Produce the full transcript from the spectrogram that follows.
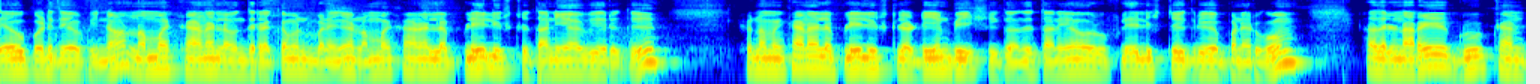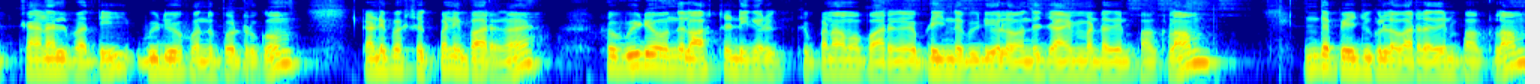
தேவைப்படுது அப்படின்னா நம்ம சேனலில் வந்து ரெக்கமெண்ட் பண்ணுங்கள் நம்ம சேனலில் ப்ளேலிஸ்ட்டு தனியாகவே இருக்குது ஸோ நம்ம சேனலில் ப்ளேலிஸ்ட்டில் டிஎன்பிஎஸ்சிக்கு வந்து தனியாக ஒரு ப்ளேலிஸ்ட்டே க்ரியேட் பண்ணியிருக்கோம் அதில் நிறைய குரூப் சேன் சேனல் பற்றி வீடியோஸ் வந்து போட்டிருக்கோம். கண்டிப்பாக செக் பண்ணி பாருங்கள் ஸோ வீடியோ வந்து லாஸ்ட் எண்டிங் இருக்குது பண்ணாமல் பாருங்கள் எப்படி இந்த வீடியோவில் வந்து ஜாயின் பண்ணுறதுன்னு பார்க்கலாம். இந்த பேஜுக்குள்ளே வர்றதுன்னு பார்க்கலாம்.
